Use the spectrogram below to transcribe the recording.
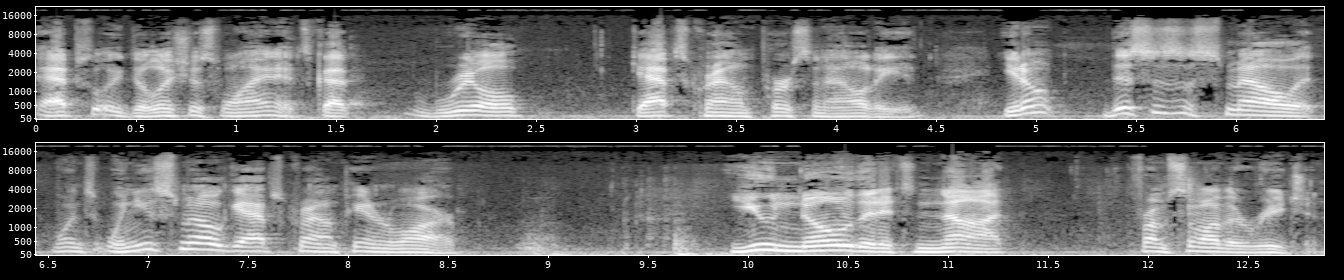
absolutely delicious wine. It's got real Gaps Crown personality. You don't. This is a smell that when when you smell Gaps Crown Pinot Noir, you know that it's not from some other region.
